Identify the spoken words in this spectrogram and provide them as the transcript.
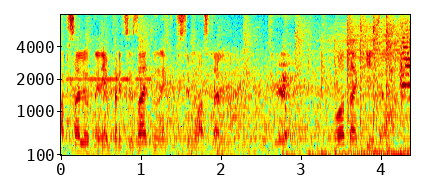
абсолютно непритязательный ко всему остальному. Вот такие дела.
